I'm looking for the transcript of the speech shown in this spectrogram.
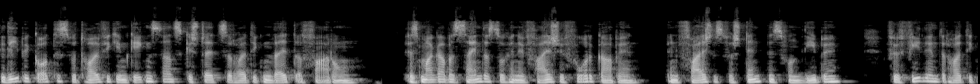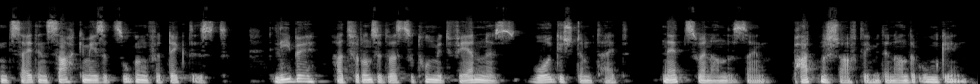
Die Liebe Gottes wird häufig im Gegensatz gestellt zur heutigen Welterfahrung. Es mag aber sein, dass durch eine falsche Vorgabe, ein falsches Verständnis von Liebe für viele in der heutigen Zeit ein sachgemäßer Zugang verdeckt ist. Liebe hat für uns etwas zu tun mit Fairness, Wohlgestimmtheit, nett zueinander sein, partnerschaftlich miteinander umgehen.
